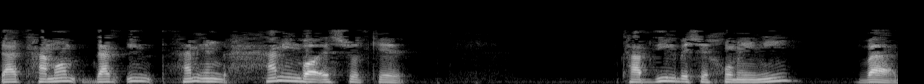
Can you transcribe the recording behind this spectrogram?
در تمام در این همین همین باعث شد که تبدیل بشه خمینی و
